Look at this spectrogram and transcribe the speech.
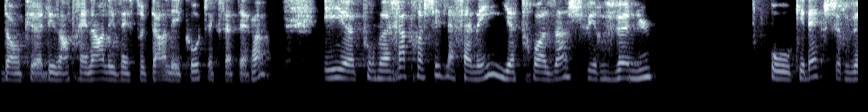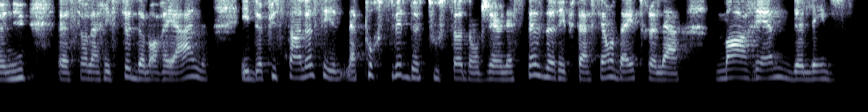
donc euh, les entraîneurs, les instructeurs, les coachs, etc. Et euh, pour me rapprocher de la famille, il y a trois ans, je suis revenue au Québec, je suis revenue euh, sur la rive sud de Montréal. Et depuis ce temps-là, c'est la poursuite de tout ça. Donc, j'ai une espèce de réputation d'être la marraine de l'industrie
